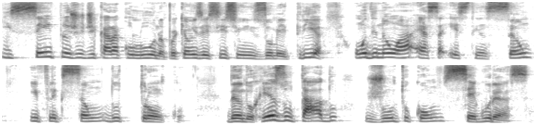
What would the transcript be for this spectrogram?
e sem prejudicar a coluna, porque é um exercício em isometria onde não há essa extensão e flexão do tronco, dando resultado junto com segurança.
